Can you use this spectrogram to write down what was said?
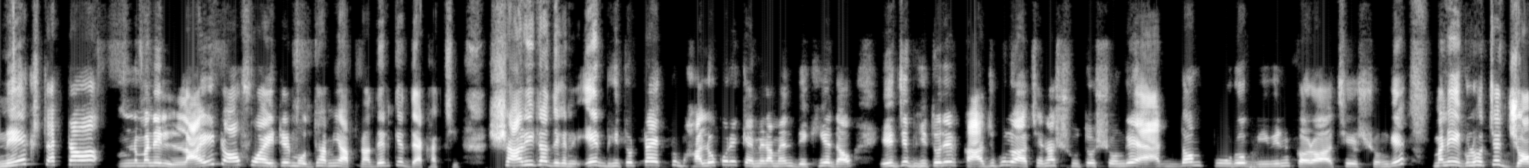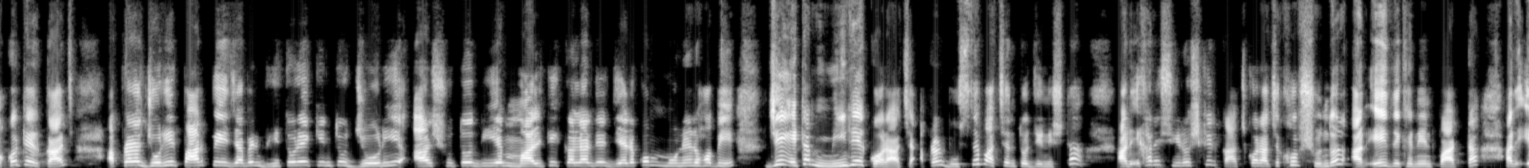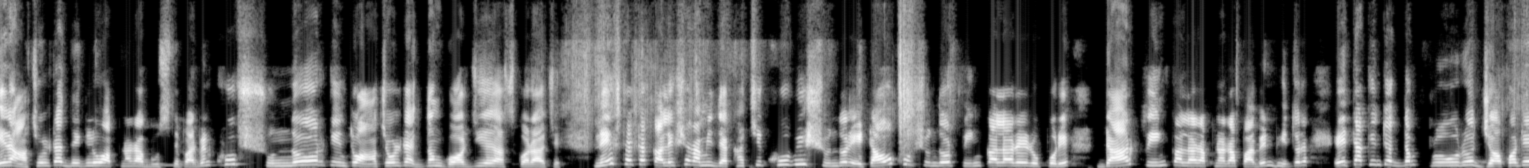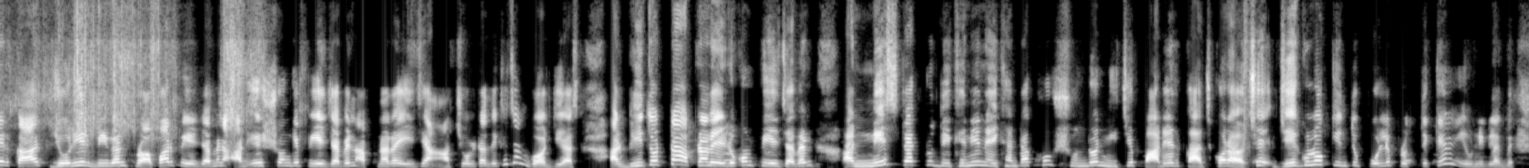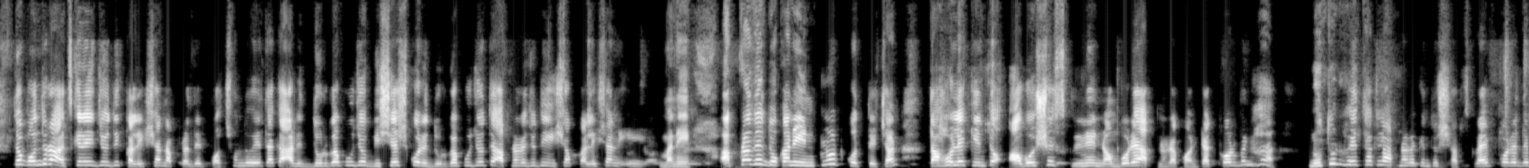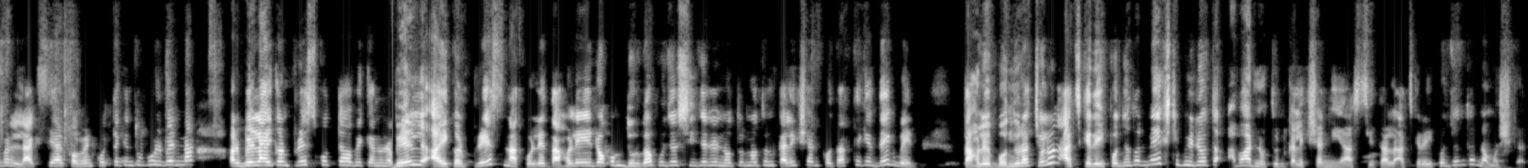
নেক্সট একটা মানে লাইট অফ হোয়াইটের মধ্যে আমি আপনাদেরকে দেখাচ্ছি। শাড়িটা দেখে নিন, এর ভিতরটা একটু ভালো করে ক্যামেরাম্যান দেখিয়ে দাও। এর যে ভিতরের কাজগুলো আছে না, সুতোর সঙ্গে একদম পুরো বিভিন্ন করা আছে এর সঙ্গে। মানে এগুলো হচ্ছে জকটের কাজ। আপনারা জরির পার পেয়ে যাবেন। ভিতরে কিন্তু জরি আর সুতো দিয়ে মাল্টি কালার দিয়ে যেরকম মনে হবে যে এটা মিনে করা আছে। আপনারা বুঝতে পারছেন তো জিনিসটা? আর এখানে শিরস্কির কাজ করা আছে, খুব সুন্দর। আর এই দেখে নিন পাটটা আর এর আঁচল আঁচলটা দেখলেও আপনারা বুঝতে পারবেন। খুব সুন্দর কিন্তু আঁচলটা একদম গর্জিয়াস করা আছে। নেক্সট একটা কালেকশন আমি দেখাচ্ছি, খুবই সুন্দর, এটাও খুব সুন্দর পিঙ্ক কালারের উপরে ডার্ক পিঙ্ক কালার আপনারা পাবেন ভিতরে। এটা কিন্তু একদম পুরো জকটের কাজ, জরির বিমান প্রপার পেয়ে যাবেন আর এর সঙ্গে পেয়ে যাবেন আপনারা এই যে আঁচলটা দেখেছেন, গর্জিয়াস। আর ভিতরটা আপনারা এরকম পেয়ে যাবেন। আর নেক্সট একটু দেখে নিন, এইখানটা খুব সুন্দর নিচে পাড়ের কাজ করা আছে, যেগুলো কিন্তু পরলে প্রত্যেকের ইউনিক লাগবে। তো বন্ধুরা, আজকের এই যদি কালেকশন আপনাদের পছন্দ হয়ে থাকে, আর দুর্গাপুজো, বিশেষ করে দুর্গাপুজোতে আপনারা যদি এইসব কালেকশন মানে আপনাদের দোকানে ইনক্লুড করতে চান, তাহলে কিন্তু অবশ্যই স্ক্রিনের নম্বরে আপনারা কন্ট্যাক্ট করবেন হ্যাঁ? নতুন হয়ে থাকলে আপনারা কিন্তু সাবস্ক্রাইব করে দেবেন লাইক শেয়ার কমেন্ট করতে কিন্তু ভুলবেন না। আর বেল আইকন প্রেস করতে হবে কেননা বেল আইকন প্রেস না করলে তাহলে এইরকম দুর্গাপুজোর সিজনে নতুন নতুন কালেকশন কোথা থেকে দেখবেন? তাহলে বন্ধুরা, চলুন আজকের এই পর্যন্ত। নেক্সট ভিডিওতে আবার নতুন কালেকশন নিয়ে আসছি। তাহলে আজকের এই পর্যন্ত, নমস্কার।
